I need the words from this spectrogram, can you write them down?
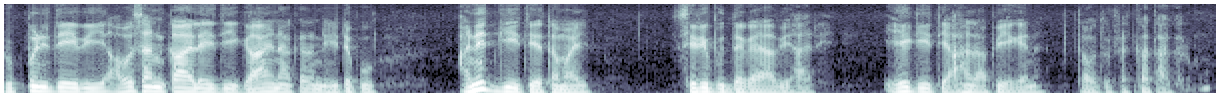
රුක්මනි දේවී අවසන් කාලයේදී ගායනා කරන්න හිටපු අනිත් ගීතය තමයි සිරිබුද්ධගයා විහාරේ. ඒ ගීතය අහලා අපි ඒ ගැන තවදුරටත් කතා කරමු.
